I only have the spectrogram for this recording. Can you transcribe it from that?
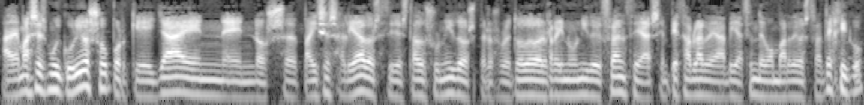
Además es muy curioso porque ya en, los eh, países aliados, es decir, Estados Unidos, pero sobre todo el Reino Unido y Francia, se empieza a hablar de aviación de bombardeo estratégico,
